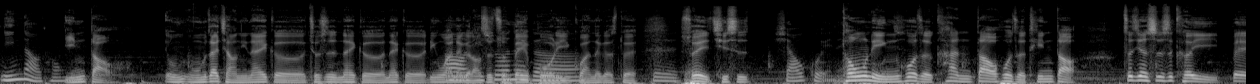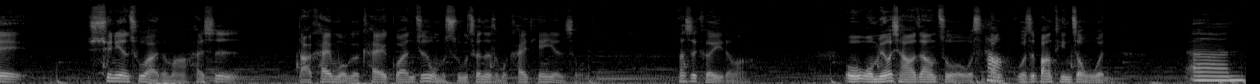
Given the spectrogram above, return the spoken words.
引导通引导，我我们在讲你那个就是那个那个另外那个老师准备玻璃罐那个、对对对，对，所以其实小鬼通灵或者看到或者听到这件事是可以被训练出来的吗？还是打开某个开关，就是我们俗称的什么开天眼什么的，那是可以的吗？我我没有想要这样做，我是帮我是帮听众问的。嗯，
